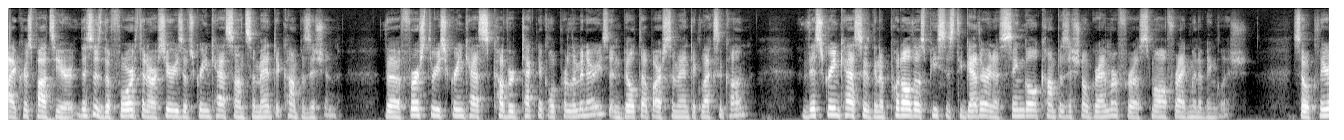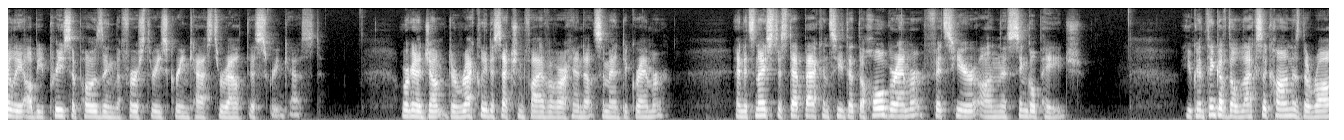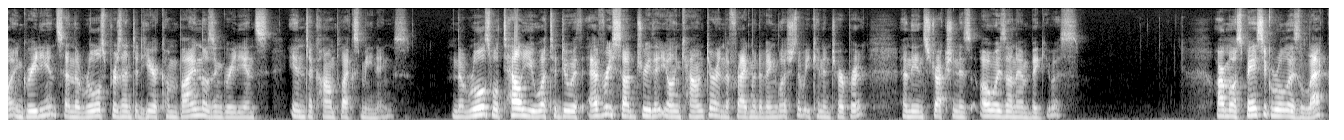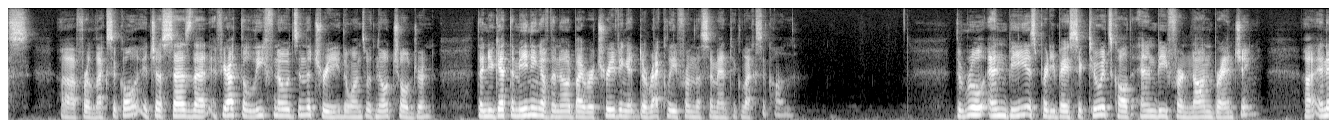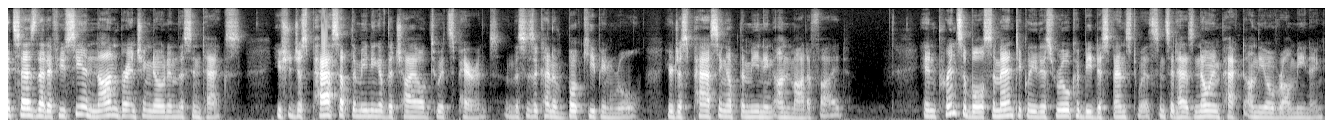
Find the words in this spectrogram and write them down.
Hi, Chris Potts here. This is the fourth in our series of screencasts on semantic composition. The first three screencasts covered technical preliminaries and built up our semantic lexicon. This screencast is going to put all those pieces together in a single compositional grammar for a small fragment of English. So clearly I'll be presupposing the first three screencasts throughout this screencast. We're going to jump directly to section 5 of our handout Semantic Grammar. And it's nice to step back and see that the whole grammar fits here on this single page. You can think of the lexicon as the raw ingredients and the rules presented here combine those ingredients into complex meanings. And the rules will tell you what to do with every subtree that you'll encounter in the fragment of English that we can interpret, and the instruction is always unambiguous. Our most basic rule is lex uh, for lexical. It just says that if you're at the leaf nodes in the tree, the ones with no children, then you get the meaning of the node by retrieving it directly from the semantic lexicon. The rule NB is pretty basic too. It's called NB for non-branching. Uh, and it says that if you see a non-branching node in the syntax, you should just pass up the meaning of the child to its parent. And this is a kind of bookkeeping rule. You're just passing up the meaning unmodified. In principle, semantically, this rule could be dispensed with since it has no impact on the overall meaning.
